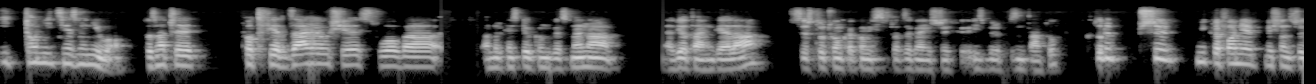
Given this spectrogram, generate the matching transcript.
I to nic nie zmieniło. To znaczy, potwierdzają się słowa amerykańskiego kongresmena Eliota Engela, zresztą członka Komisji Spraw Zagranicznych Izby Reprezentantów, który przy mikrofonie, myśląc, że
